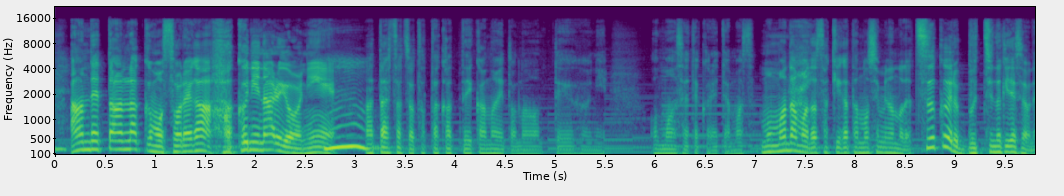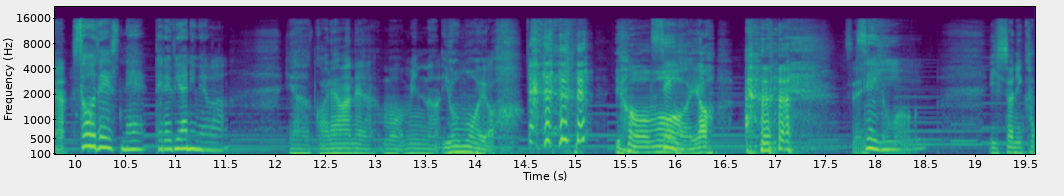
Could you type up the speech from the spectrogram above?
うん。アンデッド・アンラックもそれが箔になるように、うん。私たちは戦っていかないとなっていうふうに思わせてくれてます。もうまだまだ先が楽しみなので、ツークールぶっち抜きですよね。そうですね。テレビアニメは。いやこれはねもうみんな読もうよ。読もうよ。ぜ ぜひとも一緒に語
